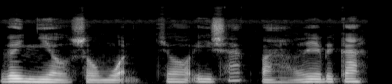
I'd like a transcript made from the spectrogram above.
gây nhiều sầu muộn cho Isaac và Rebecca.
